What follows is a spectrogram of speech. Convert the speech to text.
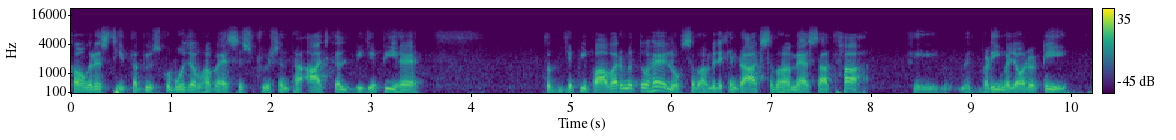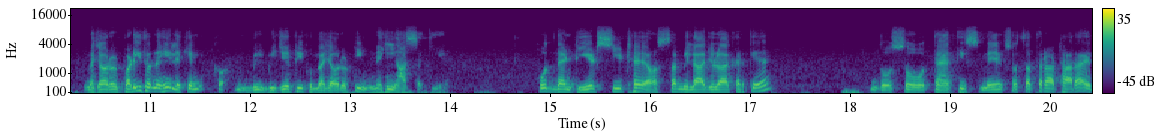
कांग्रेस थी तभी उसको वो जब अब ऐसे सिचुएशन था। आजकल बीजेपी है तो बीजेपी पावर में तो है लोकसभा में, लेकिन राज्यसभा में ऐसा था कि बड़ी मेजॉरिटी मेजॉरिटी बड़ी तो नहीं, लेकिन बीजेपी को मेजॉरिटी नहीं आ सकी है। खुद 98 सीट है और सब मिला जुला करके दो में एक सौ सत्रह अठारह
